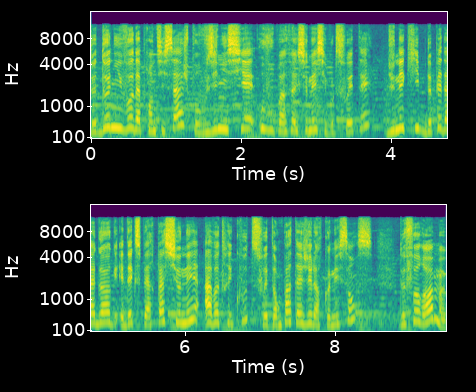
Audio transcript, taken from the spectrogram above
de deux niveaux d'apprentissage pour vous initier ou vous perfectionner si vous le souhaitez, d'une équipe de pédagogues et d'experts passionnés à votre écoute souhaitant partager leurs connaissances, de forums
